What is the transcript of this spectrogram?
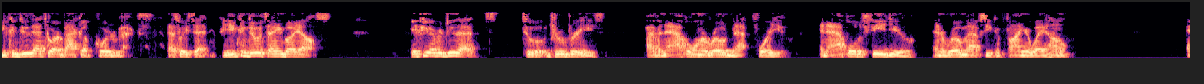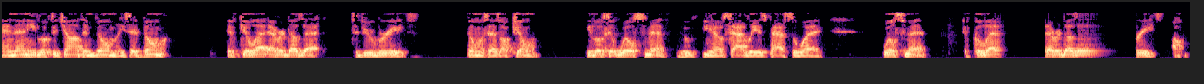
You can do that to our backup quarterbacks. That's what he said. You can do it to anybody else. If you ever do that to Drew Brees, I have an apple and a roadmap for you. An apple to feed you and a roadmap so you can find your way home. And then he looked at Jonathan Vilma. He said, Vilma, if Galette ever does that to Drew Brees, Vilma says, I'll kill him. He looks at Will Smith, who, you know, sadly has passed away. Will Smith, if Galette ever does it, Brees, I'll,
